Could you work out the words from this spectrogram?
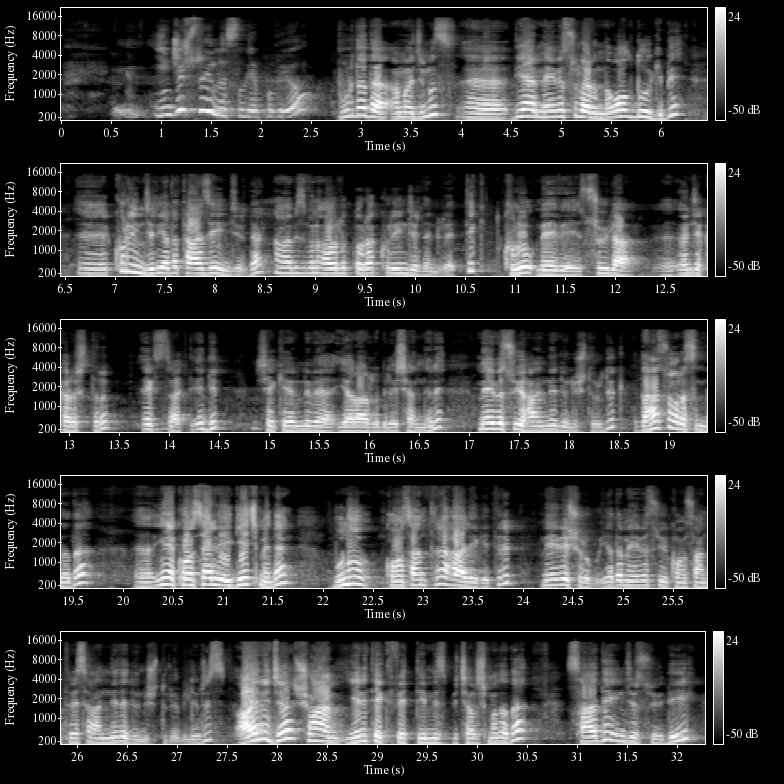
İncir suyu nasıl yapılıyor? Burada da amacımız e, diğer meyve sularında olduğu gibi e, kuru incir ya da taze incirden ama biz bunu ağırlıklı olarak kuru incirden ürettik. Kuru meyveyi suyla e, önce karıştırıp ekstrakt edip şekerini ve yararlı bileşenleri meyve suyu haline dönüştürdük. Daha sonrasında da yine konserveyi geçmeden bunu konsantre hale getirip meyve şurubu ya da meyve suyu konsantresi haline de dönüştürebiliriz. Ayrıca şu an yeni teklif ettiğimiz bir çalışmada da sade incir suyu değil,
